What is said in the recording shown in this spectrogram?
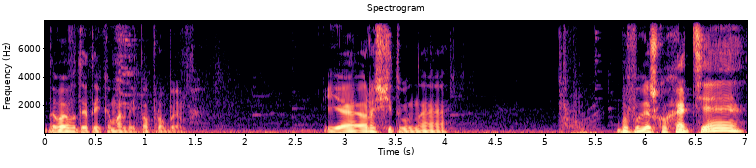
Давай вот этой командой попробуем. Я рассчитываю на БФГшку. Хотя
